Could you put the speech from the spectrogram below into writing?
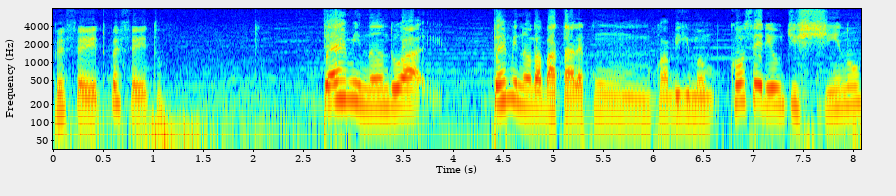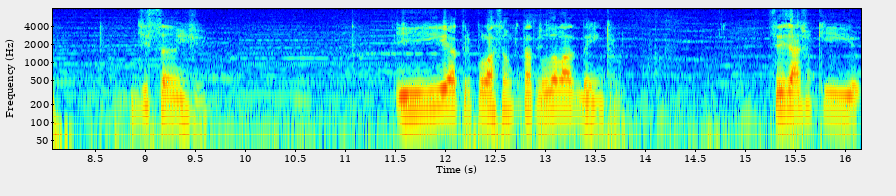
Perfeito, perfeito. Terminando a terminando a batalha com, com a Big Mom, qual seria o destino de Sanji? E a tripulação que tá Sim. toda lá dentro. Vocês acham que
